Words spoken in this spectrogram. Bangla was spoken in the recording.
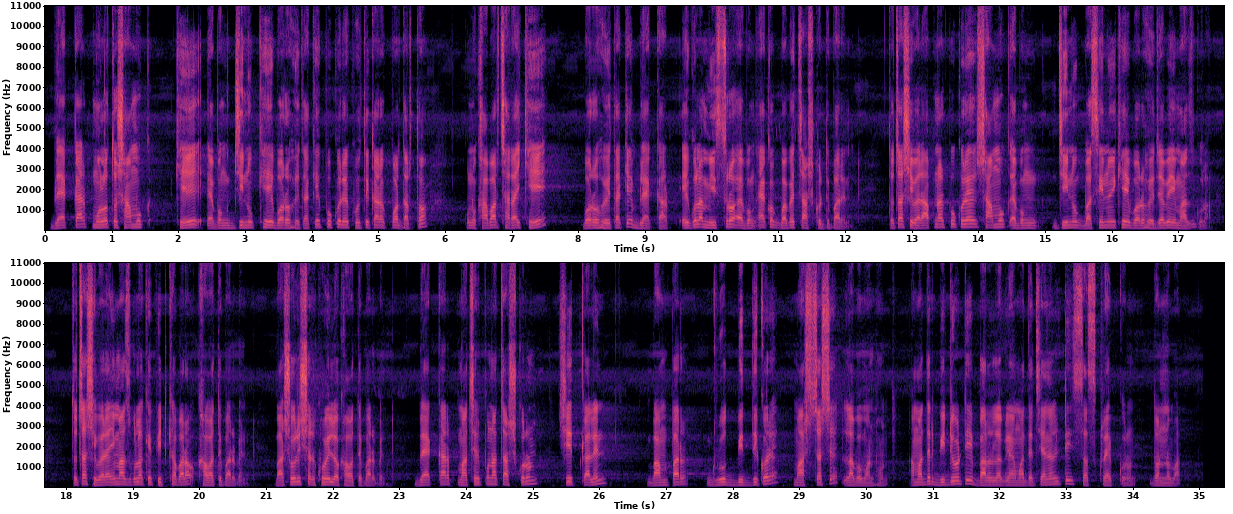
ব্ল্যাক কার্প মূলত শামুক খেয়ে এবং জিনুক খেয়ে বড় হয়ে থাকে। পুকুরে ক্ষতিকারক পদার্থ কোনো খাবার ছাড়াই খেয়ে বড় হয়ে থাকে ব্ল্যাক কার্প। এগুলা মিশ্র এবং এককভাবে চাষ করতে পারেন। তো চাষি, এবার আপনার পুকুরে শামুক এবং জিনুক বা সিনুই খেয়ে বড় হয়ে যাবে এই মাছগুলা। তো চাষিবারা এই মাছগুলোকে ফিট খাবারও খাওয়াতে পারবেন বা সরিষার খৈলও খাওয়াতে পারবেন। ব্ল্যাক কার্প মাছের পোনা চাষ করুন। শীতকালীন বাম্পার গ্রোথ বৃদ্ধি করে মাছ চাষে লাভবান হন। আমাদের ভিডিওটি ভালো লাগলে আমাদের চ্যানেলটি সাবস্ক্রাইব করুন। ধন্যবাদ।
